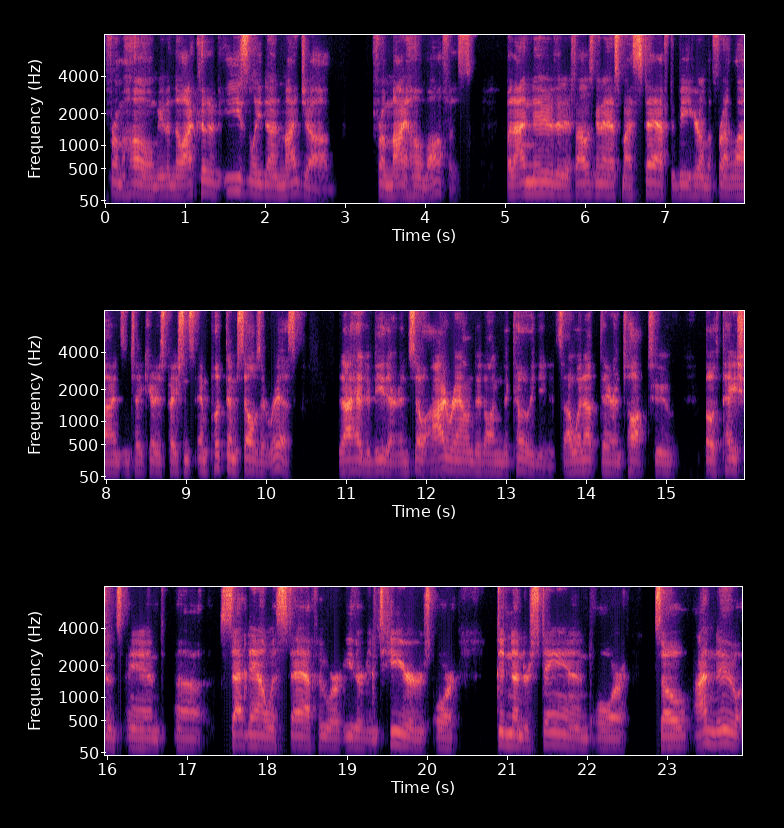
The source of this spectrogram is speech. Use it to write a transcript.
from home, even though I could have easily done my job from my home office. But I knew that if I was going to ask my staff to be here on the front lines and take care of these patients and put themselves at risk, that I had to be there. And so I rounded on the COVID units. I went up there and talked to both patients and uh, sat down with staff who were either in tears or didn't understand or So I knew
